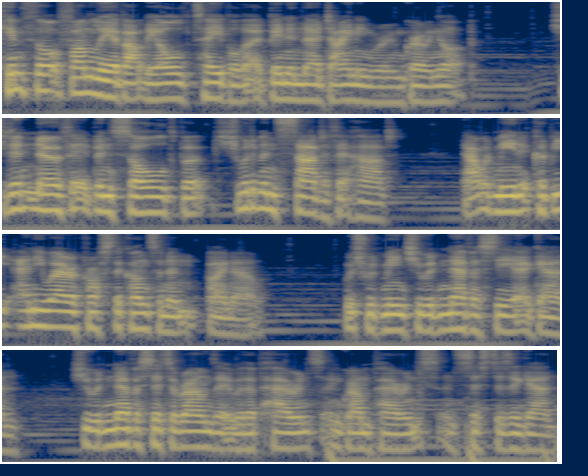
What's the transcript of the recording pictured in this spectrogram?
Kim thought fondly about the old table that had been in their dining room growing up. She didn't know if it had been sold, but she would have been sad if it had. That would mean it could be anywhere across the continent by now, which would mean she would never see it again. She would never sit around it with her parents and grandparents and sisters again.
